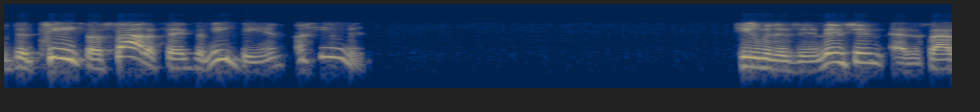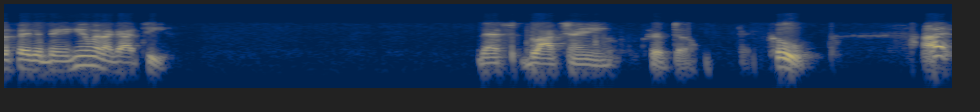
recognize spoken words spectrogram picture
The teeth are side effects of me being a human. Human is the invention. As a side effect of being human, I got teeth. That's blockchain crypto. Okay, cool. All right.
